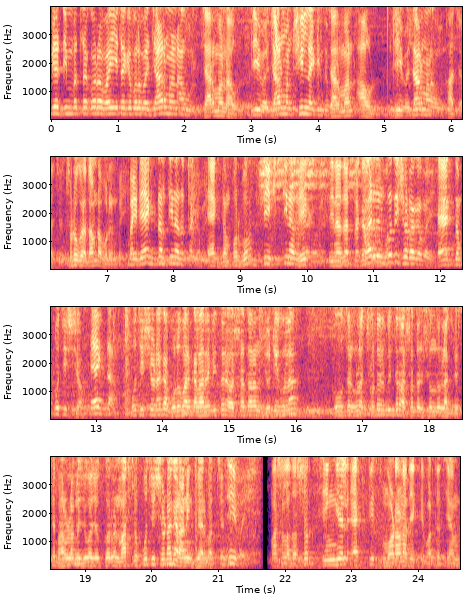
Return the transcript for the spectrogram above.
বিয়ার ডিম বাচ্চা করা ভাই এটাকে বলে ভাই জার্মান আউল। জার্মান আউল। জি ভাই জার্মান শিল না কিন্তু। জার্মান আউল। জি ভাই জার্মান আউল। আচ্ছা আচ্ছা ছোট করে দামটা বলেন ভাই। ভাই এটা একদম তিন হাজার টাকা ভাই। একদম পড়ব? হাজার ফিক্সড তিন হাজার টাকা বাইরে দেন পঁচিশশো টাকা ভাই। একদম পঁচিশশো। একদম। পঁচিশশো টাকা ব্লুবার কালারের ভিতরে অসাধারণ জুটিগুলা। কবুতরগুলো ছোটোর ভিতরে অসাধারণ সুন্দর লাগতেছে। ভালো লাগলে যোগাযোগ করবেন। মাত্র পঁচিশশো টাকা রানিং পেয়ার পাচ্ছেন। জি ভাই। মাসাল্লাহ দর্শক সিঙ্গেল এক পিস মডার্না দেখতে পারতেছি আমরা।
